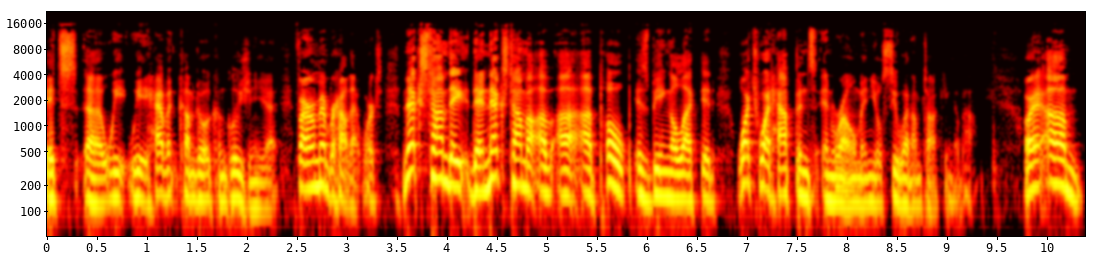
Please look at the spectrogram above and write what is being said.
it's uh, we we haven't come to a conclusion yet. If I remember how that works. Next time they the next time a, a, a pope is being elected, watch what happens in Rome, and you'll see what I'm talking about. All right. Um.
